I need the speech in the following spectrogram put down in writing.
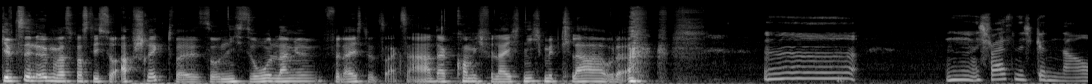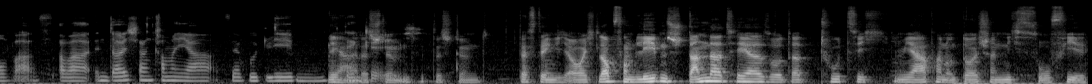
Gibt es denn irgendwas, was dich so abschreckt? Weil so nicht so lange vielleicht du sagst, ah, da komme ich vielleicht nicht mit klar oder? Äh, hm, ich weiß nicht genau was, aber in Deutschland kann man ja sehr gut leben. Ja, das stimmt, ich. das stimmt. Das denke ich auch. Ich glaube, vom Lebensstandard her, so da tut sich Japan und Deutschland nicht so viel.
